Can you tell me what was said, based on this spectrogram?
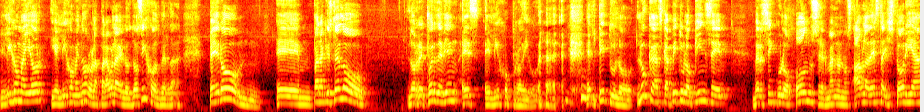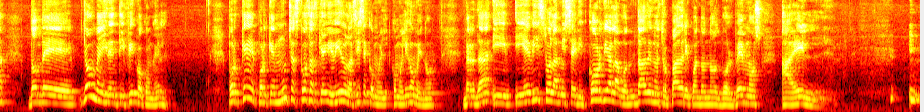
El hijo mayor y el hijo menor, o la parábola de los dos hijos, ¿verdad? Pero mm, eh, para que usted lo, lo recuerde bien, es el hijo pródigo. el título, Lucas capítulo 15 versículo 11, hermano, nos habla de esta historia donde yo me identifico con él. ¿Por qué? Porque muchas cosas que he vivido las hice como el, como el hijo menor, ¿verdad? Y, y he visto la misericordia, la bondad de nuestro Padre cuando nos volvemos a Él.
